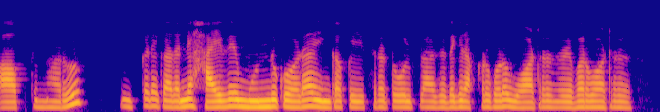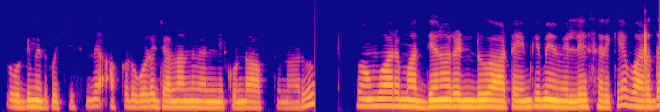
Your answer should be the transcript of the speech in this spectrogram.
ఆపుతున్నారు. ఇక్కడే కాదండి హైవే ముందు కూడా ఇంకా ఇసుర టోల్ ప్లాజా దగ్గర అక్కడ కూడా వాటర్ రివర్ వాటర్ రోడ్డు మీదకి వచ్చేసింది. అక్కడ కూడా జనాలను వెళ్ళనీయకుండా ఆపుతున్నారు. సోమవారం మధ్యాహ్నం రెండు ఆ టైంకి మేము వెళ్ళేసరికి వరద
